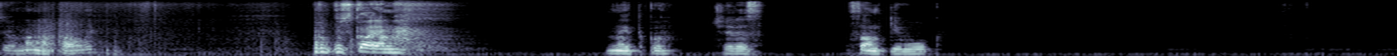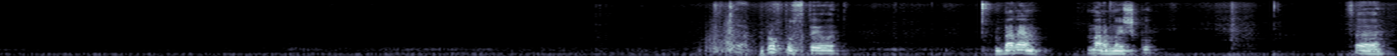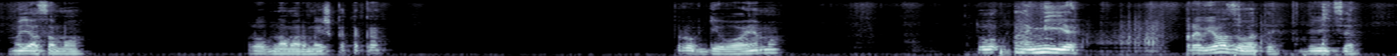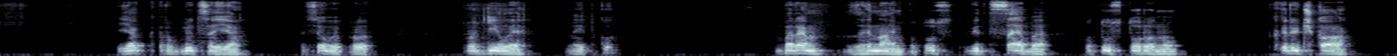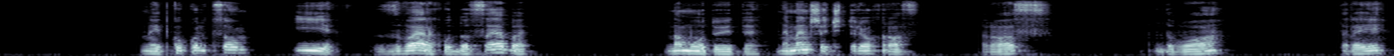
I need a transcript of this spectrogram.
Все, намотали. Пропускаємо нитку через сам ківок. Пропустили. Беремо мармишку. Це моя само робна мармишка така. Провдіваємо. Хто не вміє прив'язувати, дивіться, як роблю це я. Ось ви про- проділи нитку. Беремо, згинаємо по ту, від себе по ту сторону крючка нитку кольцом і зверху до себе намотуєте не менше чотирьох раз. Раз, два, три,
